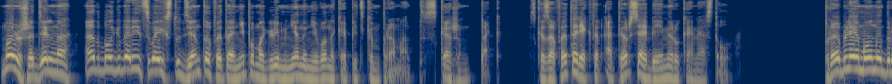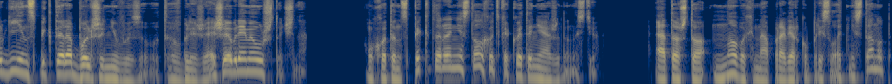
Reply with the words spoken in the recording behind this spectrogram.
Можешь отдельно отблагодарить своих студентов, это они помогли мне на него накопить компромат, скажем так». Сказав это, ректор оперся обеими руками о стол. Проблем он и другие инспектора больше не вызовут. В ближайшее время уж точно. Уход инспектора не стал хоть какой-то неожиданностью. А то, что новых на проверку присылать не станут,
